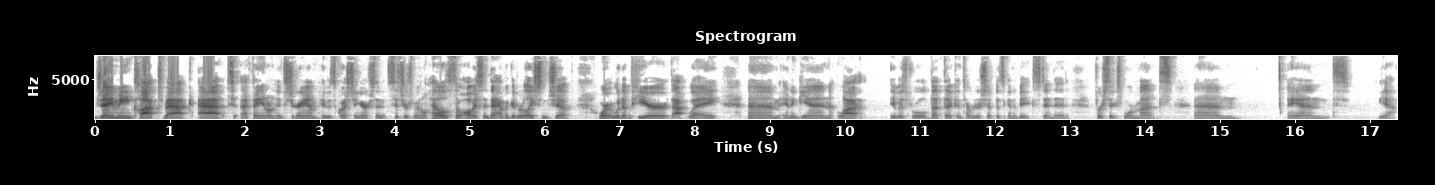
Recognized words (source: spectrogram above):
Jamie clapped back at a fan on Instagram who was questioning her sister's mental health. So obviously they have a good relationship, or it would appear that way. Um, and again, it was ruled that the conservatorship is going to be extended for six more months. Um, and yeah.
